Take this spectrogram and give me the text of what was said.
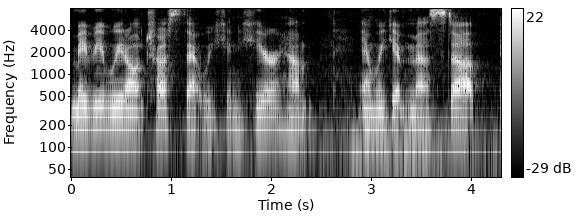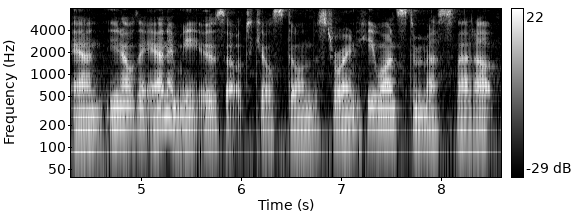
Maybe we don't trust that we can hear him and we get messed up. And you know, the enemy is out to kill, steal, and destroy, and he wants to mess that up.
